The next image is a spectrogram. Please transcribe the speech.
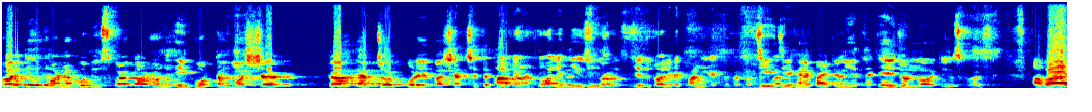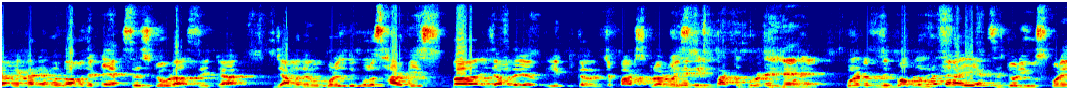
টয়লেটে এই ধরনের বোর্ড ইউজ করার কারণ হলো এই বোর্ডটা অ্যাবজর্ব করে বা স্যাঁতসেঁতে ভাব এখানে টয়লেট ইউজ করা হয়েছে যেহেতু টয়লেটে পানির একটা ব্যাপার জি জি এখানে পানিটা নিয়ে থাকে এটা ইউজ করা হয়েছে। আবার এখানে হলো আমাদের একটা অ্যাক্সেস ডোর আছে এটা যে আমাদের উপরে যদি কোনো সার্ভিস বা এই যে আমাদের ইলেকট্রিক্যাল যে পার্টসগুলো রয়েছে পার্ট তো পুরোটাই হ্যাঁ হ্যাঁ। কোনো একটা যদি প্রবলেম হয় তারা এই অ্যাক্সেস ডোর ইউজ করে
